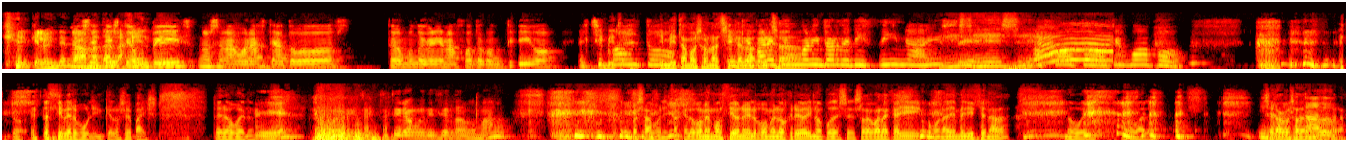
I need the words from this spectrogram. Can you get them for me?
que, lo intentaba matar la gente. un pitch, nos enamoraste a todos, todo el mundo quería una foto contigo. El chico alto. Invitamos a una chica el que parece un monitor de piscina, ese. ese. Una foto, qué guapo. Esto, esto, es ciberbullying, que lo sepáis. Pero bueno. Oye, estoy diciendo algo malo. Cosa bonita, que luego me emociono y luego me lo creo y no puede ser. Salgo a la calle y como nadie me dice nada, no voy. No vale. Será cosa de la máscara.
